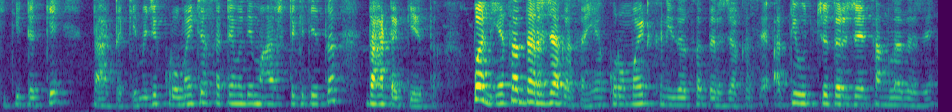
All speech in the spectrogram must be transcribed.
किती टक्के? दहा टक्के. म्हणजे क्रोमाईटच्या साठ्यामध्ये महाराष्ट्र किती येतं? दहा टक्के येतं. पण याचा दर्जा कसा आहे? या क्रोमाईट खनिजाचा दर्जा कसा आहे? अतिउच्च दर्जा आहे चांगला दर्जा आहे.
